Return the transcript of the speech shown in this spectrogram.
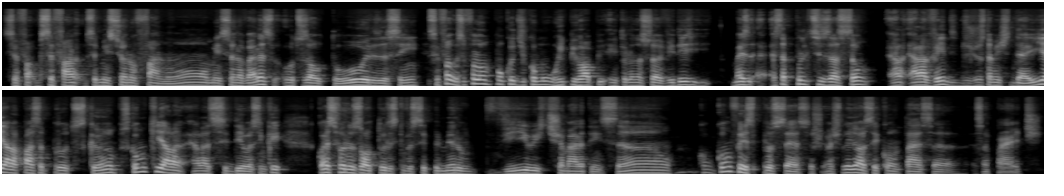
você, você, você menciona o Fanon, menciona vários outros autores, assim. Você falou, você falou um pouco de como o hip hop entrou na sua vida, e, mas essa politização, ela, ela, vem justamente daí, ela passa por outros campos. Como que ela, ela se deu, assim? Que, quais foram os autores que você primeiro viu e te chamaram a atenção? Como, como foi esse processo? Acho, acho legal você contar essa, essa parte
